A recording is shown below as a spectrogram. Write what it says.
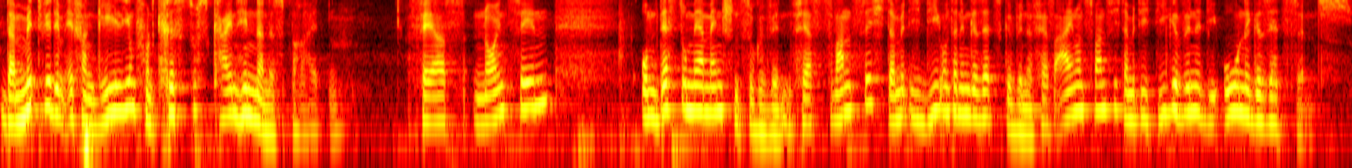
damit wir dem Evangelium von Christus kein Hindernis bereiten. Vers 19, um desto mehr Menschen zu gewinnen. Vers 20, damit ich die unter dem Gesetz gewinne. Vers 21, damit ich die gewinne, die ohne Gesetz sind.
